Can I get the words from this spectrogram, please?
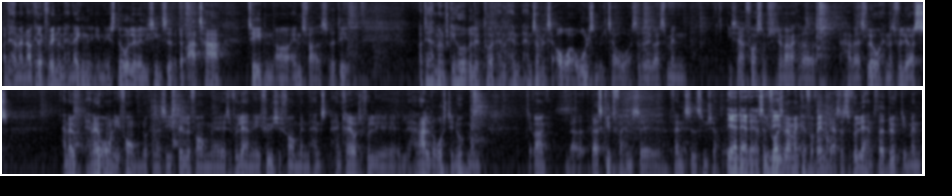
og det havde man nok heller ikke forventet, men han er ikke en, en, en ståle vel i sin tid, der bare tager teten og ansvaret osv. Det, og det havde man måske håbet lidt på, at han, han, han så ville tage over, og Olsen ville tage over, så ved jeg også. Men især for, som synes jeg godt nok har været, har været slå. Han er selvfølgelig også han er, jo, han er jo ikke ordentlig i form nu, kan man sige, spilleform. Øh, selvfølgelig er han i fysisk form, men han, han kræver selvfølgelig, øh, han har lidt rust endnu, men det er godt nok været, været skidt for hans, øh, side, synes jeg. Ja, det er det. Altså, I forhold til, hvad man kan forvente. Altså selvfølgelig er han stadig dygtig, men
